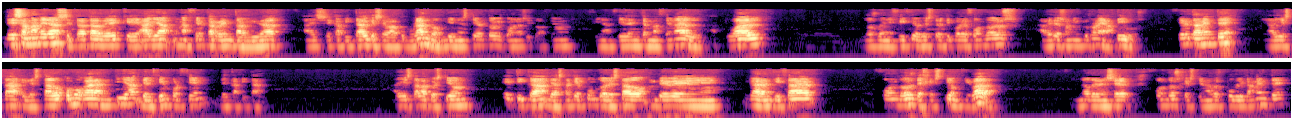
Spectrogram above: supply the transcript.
De esa manera se trata de que haya una cierta rentabilidad a ese capital que se va acumulando. Bien es cierto que con la situación financiera internacional actual, los beneficios de este tipo de fondos a veces son incluso negativos. Ciertamente ahí está el Estado como garantía del 100% del capital. Ahí está la cuestión ética de hasta qué punto el Estado debe garantizar fondos de gestión privada. No deben ser fondos gestionados públicamente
